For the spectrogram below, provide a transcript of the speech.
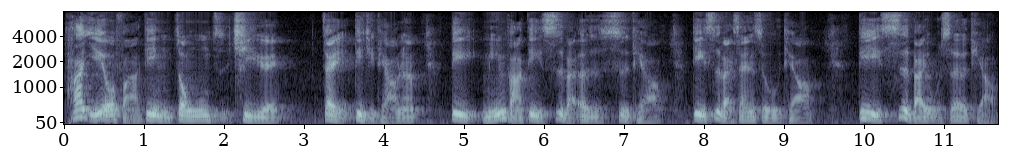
他也有法定终止契约，在第几条呢？第民法第四百二十四条、第四百三十五条、第四百五十二条。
